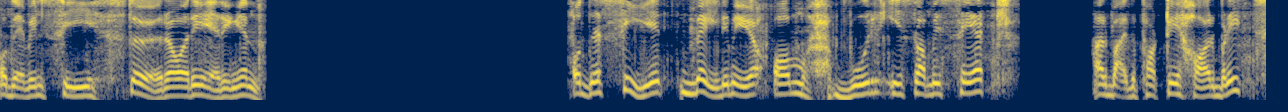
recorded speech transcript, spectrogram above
Og det vil si Støre og regjeringen. Og det sier veldig mye om hvor islamisert Arbeiderpartiet har blitt.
